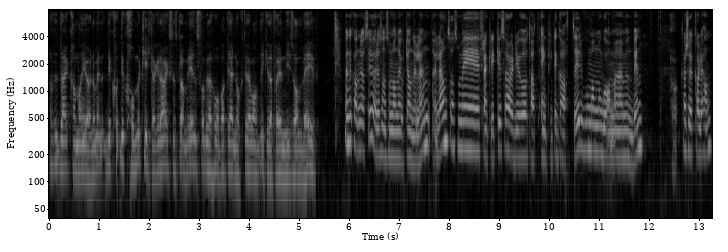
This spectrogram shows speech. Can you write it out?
at der kan man gjøre noe. Men det, det kommer tiltak i dag som strammer inn, så får vi håpe at det er nok til at man ikke får en ny sånn wave. Men det kan jo også gjøre sånn som man har gjort i andre land. Sånn som I Frankrike så har de jo tatt enkelte gater hvor man må gå med munnbind. Kanskje Karl Johan?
